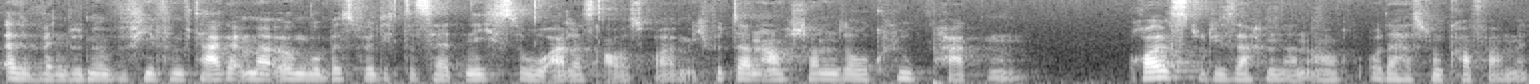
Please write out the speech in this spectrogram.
also wenn du nur vier, fünf Tage immer irgendwo bist, würde ich das halt nicht so alles rausräumen. Ich würde dann auch schon so klug packen. Rollst du die Sachen dann auch oder hast du einen Koffer mit?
